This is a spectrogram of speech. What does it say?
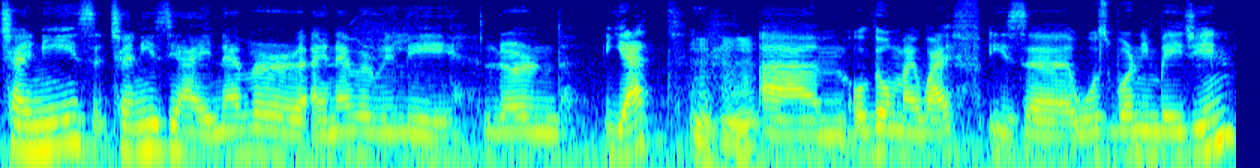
Chinese, Chinese, yeah, I never, I never really learned yet. hmm Um, although my wife is uh, was born in Beijing.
